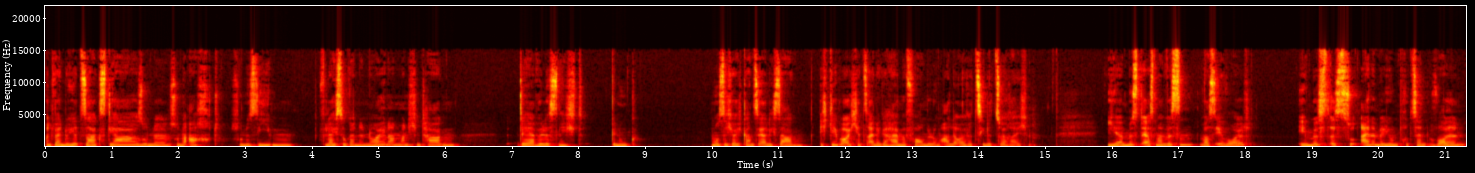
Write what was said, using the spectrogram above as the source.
Und wenn du jetzt sagst, ja, so eine, so eine 8, so eine 7, vielleicht sogar eine 9 an manchen Tagen, der will es nicht genug muss ich euch ganz ehrlich sagen. Ich gebe euch jetzt eine geheime Formel, um alle eure Ziele zu erreichen. Ihr müsst erstmal wissen, was ihr wollt. Ihr müsst es zu einer Million Prozent wollen.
